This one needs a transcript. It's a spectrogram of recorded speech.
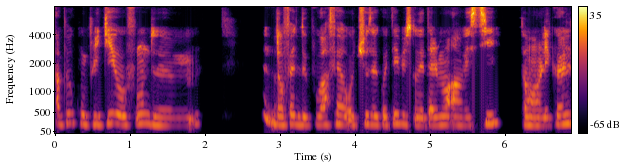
un, peu compliqué au fond de d'en fait de pouvoir faire autre chose à côté puisqu'on est tellement investi dans l'école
